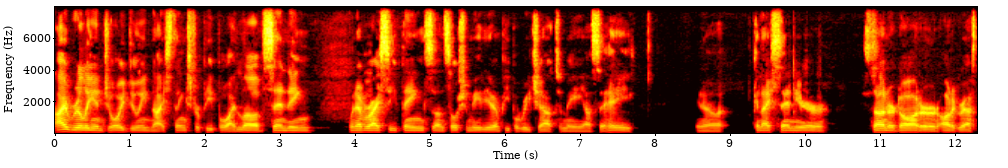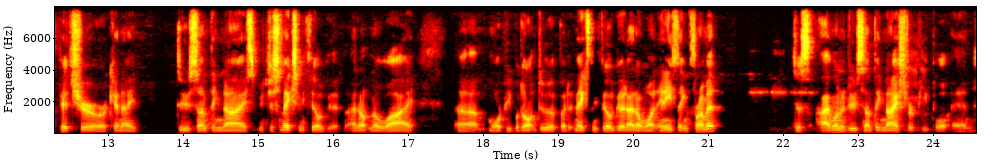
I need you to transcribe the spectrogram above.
I really enjoy doing nice things for people. I love sending. Whenever I see things on social media and people reach out to me, I'll say, "Hey, you know, can I send your son or daughter an autographed picture, or can I do something nice?" It just makes me feel good. I don't know why. Uh, more people don't do it, but it makes me feel good. I don't want anything from it. Just I want to do something nice for people, and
